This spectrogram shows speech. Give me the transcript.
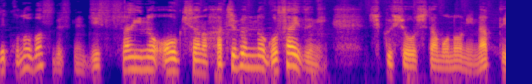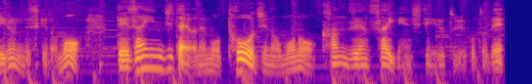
で、このバスですね、実際の大きさの8分の5サイズに縮小したものになっているんですけども、デザイン自体はね、もう当時のものを完全再現しているということで、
